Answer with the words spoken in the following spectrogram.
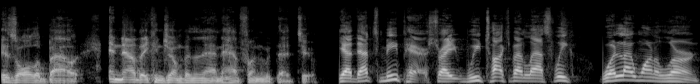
is all about, and now they can jump into that and have fun with that too. Yeah, that's me, Parris. Right? We talked about it last week. What did I want to learn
